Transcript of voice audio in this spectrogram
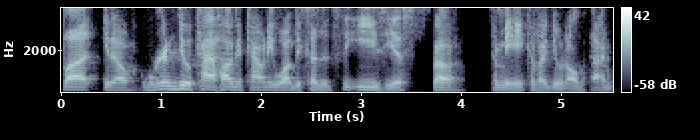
but you know, we're gonna do a Cuyahoga County one because it's the easiest uh, to me because I do it all the time.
